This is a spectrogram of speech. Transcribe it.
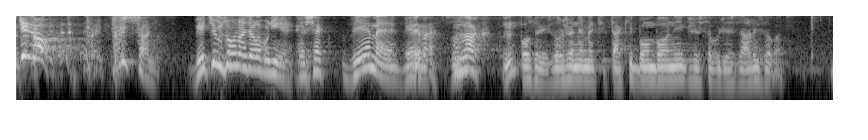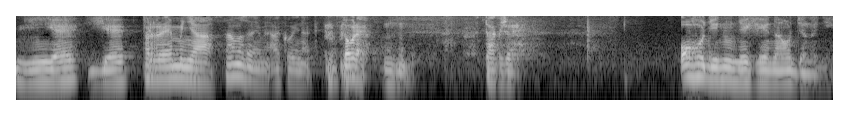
Ticho! Pre, prestaň! Viete ju zohnať, alebo nie? No však vieme, vieme. No tak. Hm? Pozri, zoženeme ti taký bombónik, že sa budeš zalizovať. Nie je pre mňa. Samozrejme, ako inak. Dobre. Takže, o hodinu nech je na oddelení.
